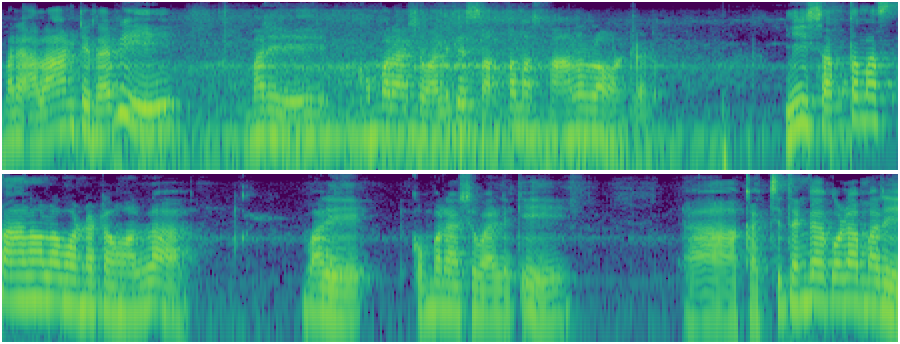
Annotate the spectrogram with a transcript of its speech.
మరి అలాంటి రవి మరి కుంభరాశి వాళ్ళకి సప్తమ స్థానంలో ఉంటాడు. ఈ సప్తమ స్థానంలో ఉండటం వల్ల మరి కుంభరాశి వాళ్ళకి ఖచ్చితంగా కూడా మరి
